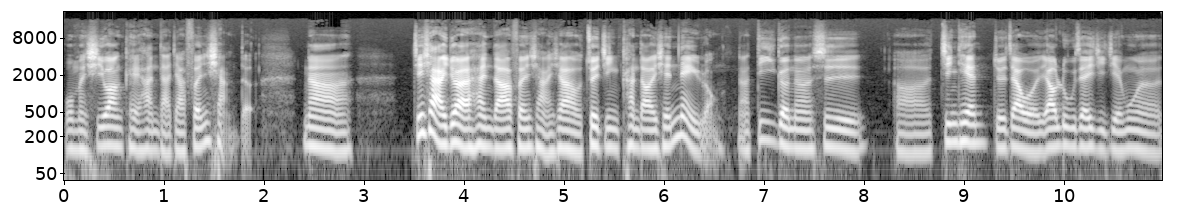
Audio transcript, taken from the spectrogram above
我们希望可以和大家分享的。那。接下来就来和大家分享一下我最近看到一些内容。那第一个呢是呃，今天就在我要录这一集节目的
